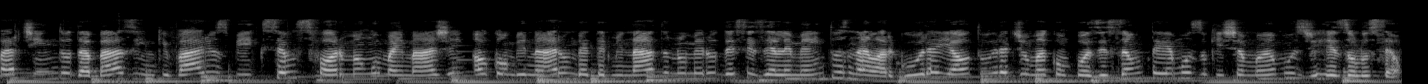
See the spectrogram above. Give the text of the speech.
partindo da base em que vários pixels formam uma imagem, ao combinar um determinado número desses elementos na largura e altura de uma composição temos o que chamamos de resolução.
